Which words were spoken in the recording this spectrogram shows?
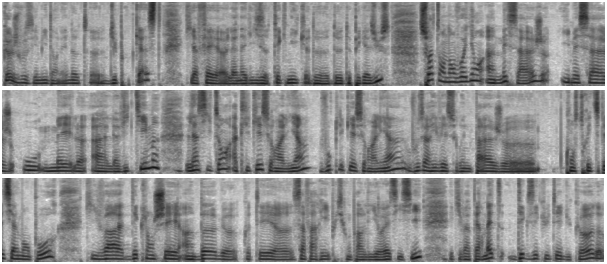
que je vous ai mis dans les notes euh, du podcast qui a fait euh, l'analyse technique de, de, de Pegasus. Soit en envoyant un message e-message ou mail à la victime, l'incitant à cliquer sur un lien. Vous cliquez sur un lien, vous arrivez sur une page euh, construite spécialement pour, qui va déclencher un bug côté euh, Safari, puisqu'on parle d'iOS ici, et qui va permettre d'exécuter du code.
